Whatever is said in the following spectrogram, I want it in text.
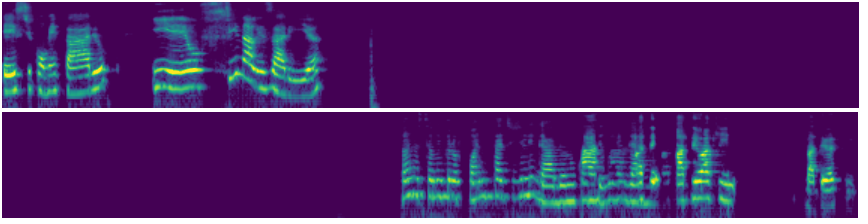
este comentário e eu finalizaria Tânia, seu microfone está desligado, eu não ah, consigo ah, ligar. Bateu, bateu aqui. Bateu aqui.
